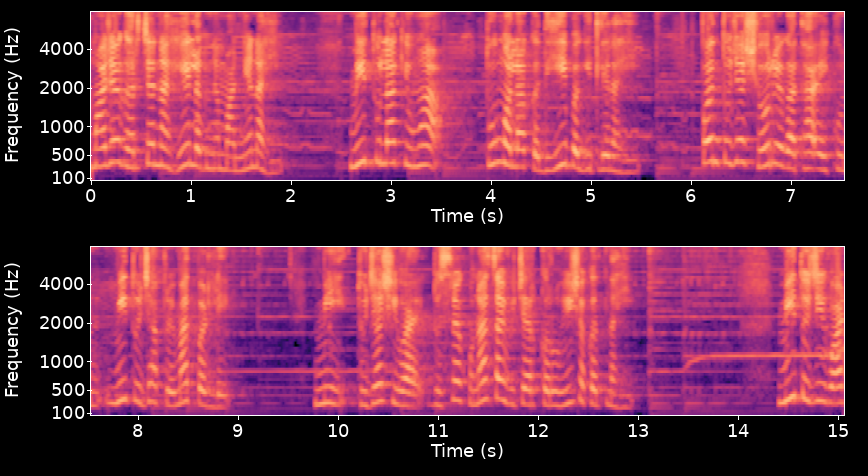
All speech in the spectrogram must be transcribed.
माझ्या घरच्यांना हे लग्न मान्य नाही. मी तुला किंवा तू मला कधीही बघितले नाही. पण तुझ्या शौर्यगाथा ऐकून मी तुझ्या प्रेमात पडले. मी तुझ्याशिवाय दुसऱ्या कुणाचा विचार करूही शकत नाही. मी तुझी वाट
